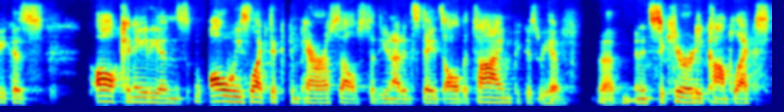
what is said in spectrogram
because all Canadians always like to compare ourselves to the United States all the time because we have uh, an insecurity complex.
